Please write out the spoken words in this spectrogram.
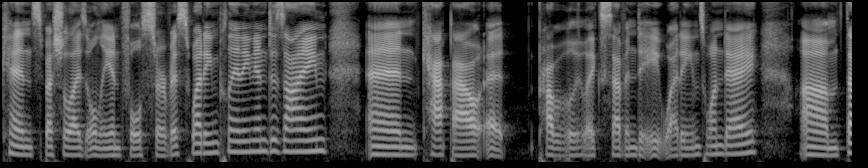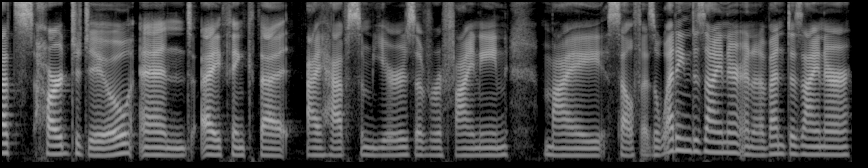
can specialize only in full service wedding planning and design and cap out at probably like seven to eight weddings one day. Um, that's hard to do. And I think that I have some years of refining myself as a wedding designer and an event designer.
